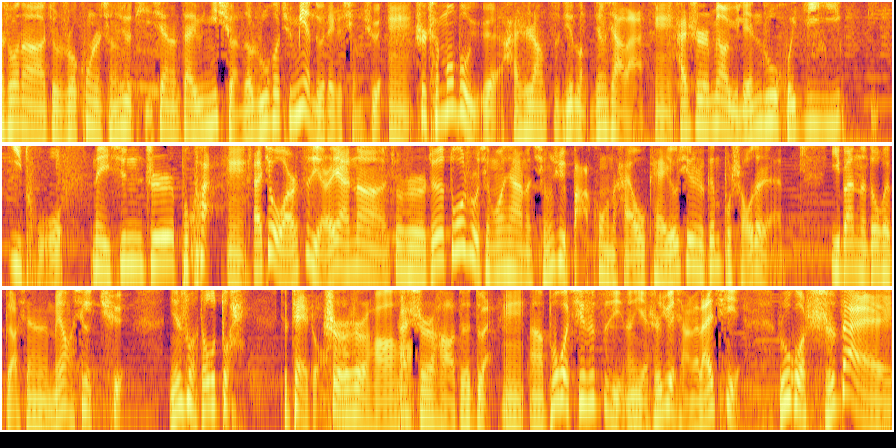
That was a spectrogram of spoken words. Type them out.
他说呢，就是说控制情绪的体现呢，在于你选择如何去面对这个情绪，嗯是沉默不语，还是让自己冷静下来，嗯还是妙语连珠回击一一吐内心之不快。嗯哎，就我自己而言呢，就是觉得多数情况下呢，情绪把控的还 OK，尤其是跟不熟的人，一般呢都会表现没往心里去。您说的都对，就这种是是是，好哎，。是好，对对，嗯啊，不过其实自己呢也是越想越来气。如果实在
